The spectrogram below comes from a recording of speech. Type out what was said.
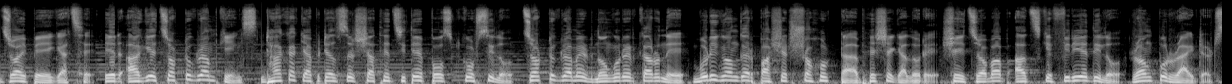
জয় পেয়ে গেছে। এর আগে চট্টগ্রাম কিংস ঢাকা ক্যাপিটালসের সাথে জিতে পোস্ট করছিল চট্টগ্রামের নোঙরের কারণে বুড়িগঙ্গার পাশের শহরটা ভেসে গেল রে। সেই জবাব আজকে ফিরিয়ে দিল রংপুর রাইডার্স।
